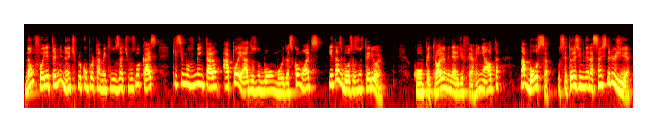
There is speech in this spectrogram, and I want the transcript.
não foi determinante para o comportamento dos ativos locais, que se movimentaram apoiados no bom humor das commodities e das bolsas no exterior. Com o petróleo e o minério de ferro em alta, na bolsa, os setores de mineração e siderurgia,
